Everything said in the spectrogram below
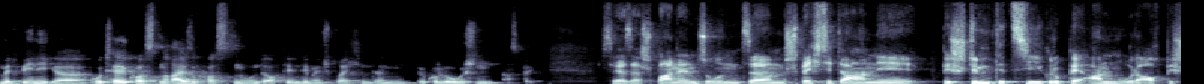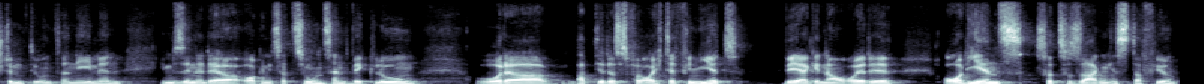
mit weniger Hotelkosten, Reisekosten und auch den dementsprechenden ökologischen Aspekt. Sehr, sehr spannend. Und ähm, sprecht ihr da eine bestimmte Zielgruppe an oder auch bestimmte Unternehmen im Sinne der Organisationsentwicklung? Oder habt ihr das für euch definiert, wer genau eure Audience sozusagen ist dafür?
